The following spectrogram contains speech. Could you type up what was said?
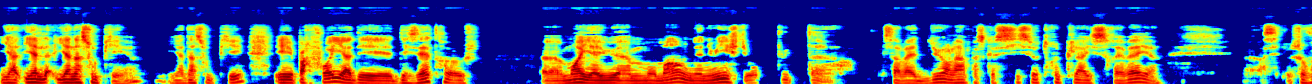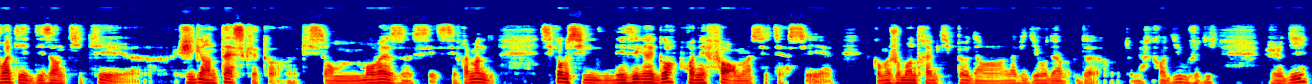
il y, a, il y, en a sous le pied, hein. il y en a sous le pied, et parfois il y a des, des êtres. Euh, moi, il y a eu un moment, une nuit, je dis oh putain, ça va être dur là, parce que si ce truc-là il se réveille, euh, je vois des, des entités euh, gigantesques quoi, qui sont mauvaises. C'est vraiment, c'est comme si les égrégores prenaient forme. Hein. C'était assez, comme je vous montrais un petit peu dans la vidéo de, de, mercredi ou jeudi, jeudi.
